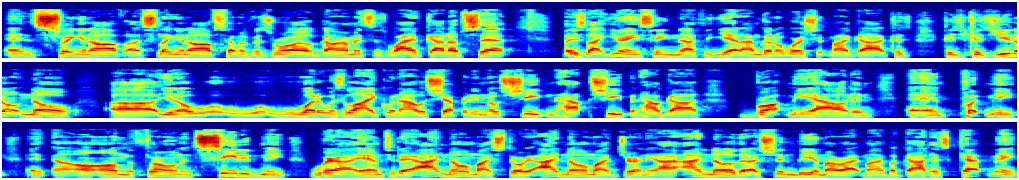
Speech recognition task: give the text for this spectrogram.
and swinging off, uh, slinging off some of his royal garments. His wife got upset, but he's like, you ain't seen nothing yet. I'm going to worship my God because, because, because you don't know uh, you know, w- what it was like when I was shepherding those sheep and how, sheep and how God brought me out and, and put me uh, on the throne and seated me where I am today. I know my story. I know my journey. I, I know that I shouldn't be in my right mind, but God has kept me.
